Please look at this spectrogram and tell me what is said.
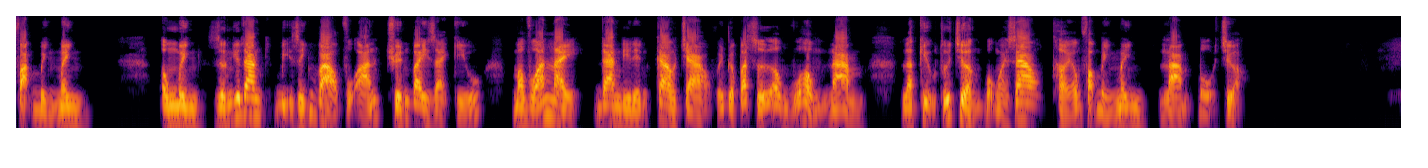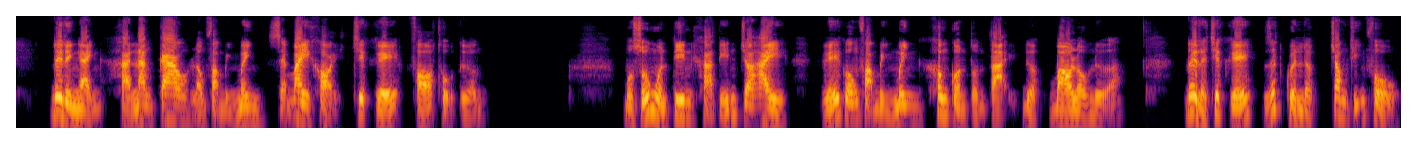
Phạm Bình Minh. Ông Minh dường như đang bị dính vào vụ án chuyến bay giải cứu, mà vụ án này đang đi đến cao trào với việc bắt giữ ông Vũ Hồng Nam là cựu Thứ trưởng Bộ Ngoại giao thời ông Phạm Bình Minh làm Bộ trưởng. Đây là hình ảnh khả năng cao là ông Phạm Bình Minh sẽ bay khỏi chiếc ghế Phó Thủ tướng. Một số nguồn tin khả tín cho hay ghế của ông Phạm Bình Minh không còn tồn tại được bao lâu nữa. Đây là chiếc ghế rất quyền lực trong chính phủ,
